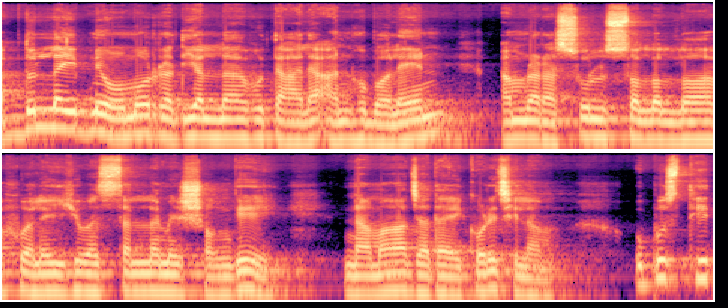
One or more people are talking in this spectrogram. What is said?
আবদুল্লাহ ইবনে ওমর রাদিয়াল্লাহ তালা আনহু বলেন, আমরা রাসুল সাল্লাহ আলহিউসাল্লামের সঙ্গে নামাজ আদায় করেছিলাম। উপস্থিত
